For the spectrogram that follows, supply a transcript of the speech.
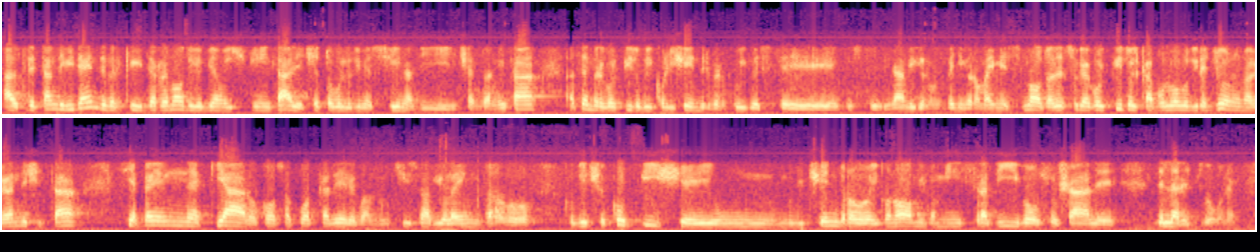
altrettanto evidente perché i terremoti che abbiamo vissuto in Italia, eccetto quello di Messina di cento anni fa, ha sempre colpito piccoli centri per cui queste, queste dinamiche non venivano mai messe in moto. Adesso che ha colpito il capoluogo di regione, una grande città, sia ben chiaro cosa può accadere quando un sisma violento dice, colpisce un, il centro economico, amministrativo, sociale della regione.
